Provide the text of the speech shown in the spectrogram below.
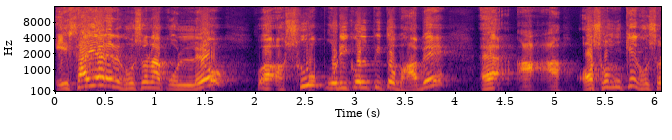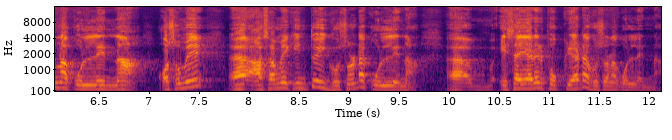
এসআইআর এর ঘোষণা করলেও সুপরিকল্পিতভাবে অসমকে ঘোষণা করলেন না। অসমে আসামে কিন্তু এই ঘোষণাটা করলে না। এসআইআর এর প্রক্রিয়াটা ঘোষণা করলেন না।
